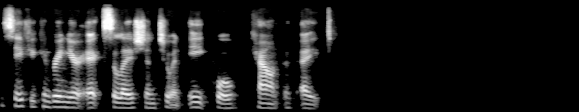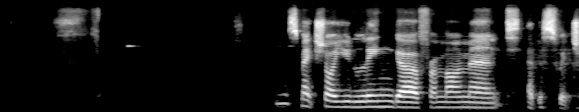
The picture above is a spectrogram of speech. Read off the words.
let's see if you can bring your exhalation to an equal count of eight. Just make sure you linger for a moment at the switch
